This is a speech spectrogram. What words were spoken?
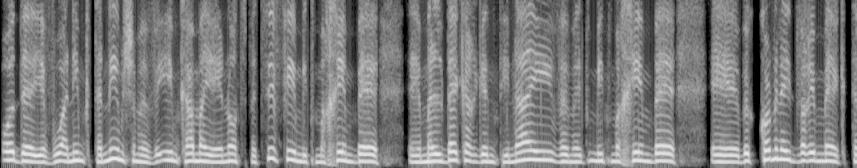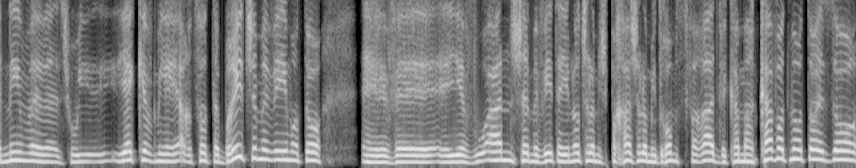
עוד uh, יבואנים קטנים שמביאים כמה יינות ספציפיים, מתמחים במלבק ארגנטינאי ומתמחים ב, uh, בכל מיני דברים קטנים, איזשהו יקב מארצות הברית שמביאים אותו. אה, ויבואן שמביא את היינות של המשפחה שלו מדרום ספרד וכמה קאבות מאותו אזור.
